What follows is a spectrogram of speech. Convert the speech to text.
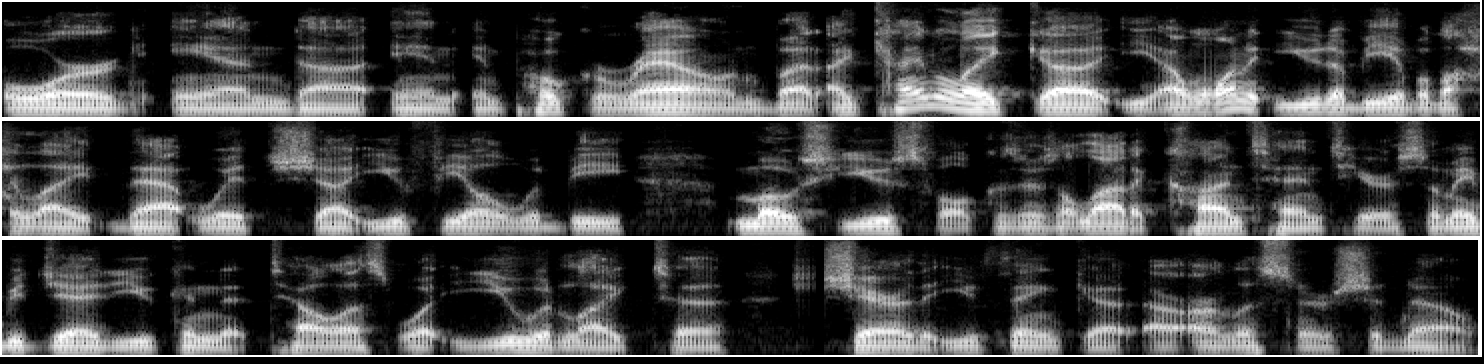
org and uh, and and poke around. But I kind of like uh, I wanted you to be able to highlight that which uh, you feel would be most useful because there's a lot of content here. So maybe Jed, you can tell us what you would like to share that you think uh, our listeners should know.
